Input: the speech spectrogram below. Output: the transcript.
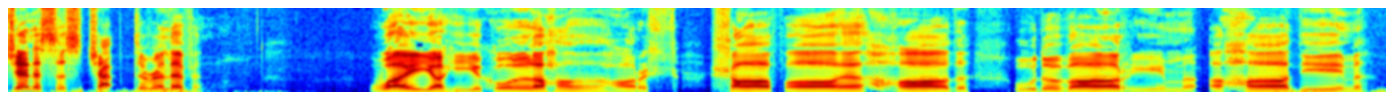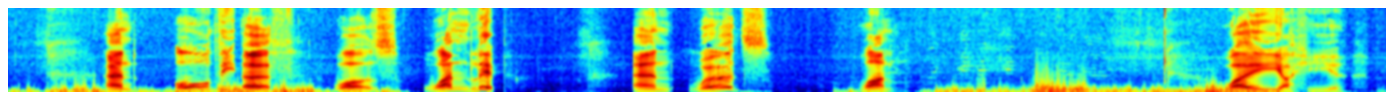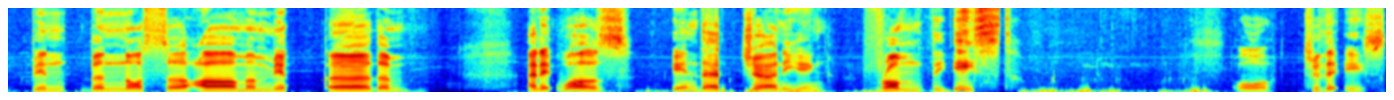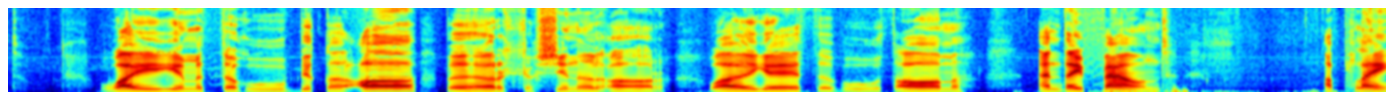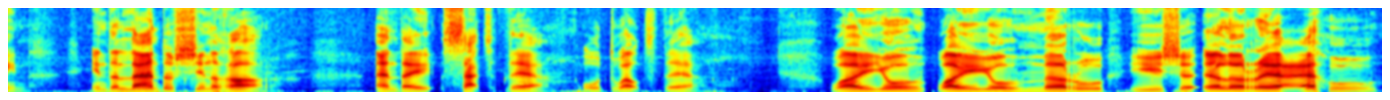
Genesis chapter 11. ويهي كل حارس شافا أحد ودباريم أحديم And all the earth was one lip, and words one. ويهي بن ibn them. And it was in their journeying from the east or to the east. ويمته بقعة برش غار ويثبو ثام And they found a plain in the land of Shinar and they sat there or dwelt there ويو ويؤمر إيش رعه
